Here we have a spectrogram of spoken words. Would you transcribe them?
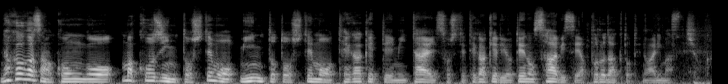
中川さんは今後、まあ、個人としてもミントとしても手掛けてみたい、そして手掛ける予定のサービスやプロダクトというのはありますでしょうか？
